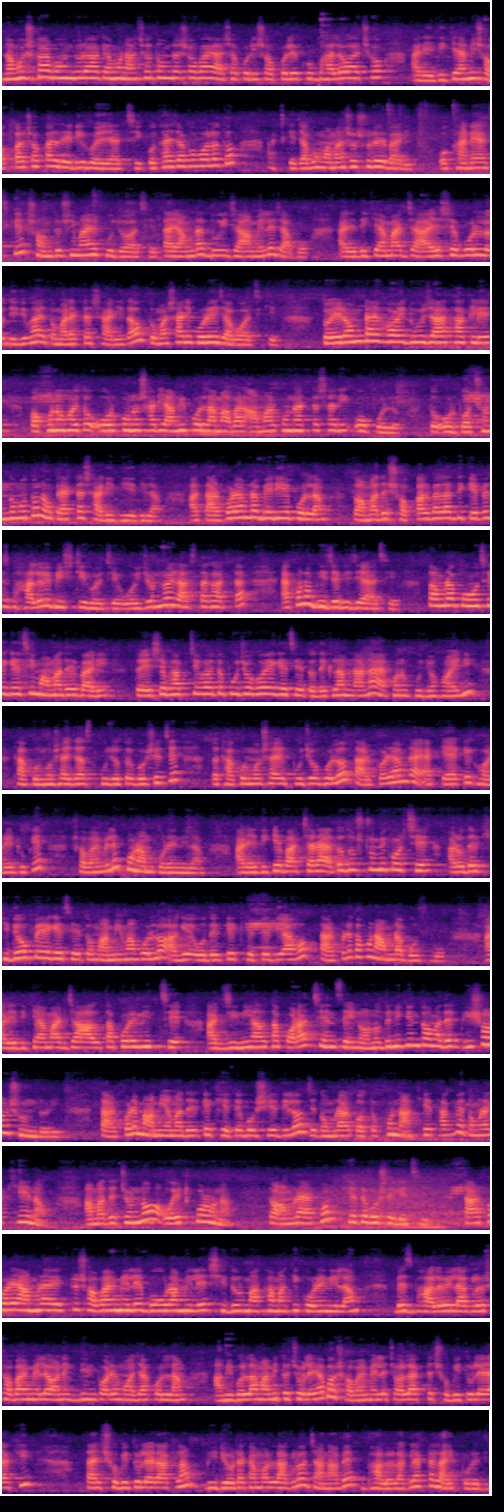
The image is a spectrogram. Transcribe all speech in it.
নমস্কার বন্ধুরা, কেমন আছো তোমরা সবাই? আশা করি সকলে খুব ভালো আছো। আর এদিকে আমি সকাল সকাল রেডি হয়ে যাচ্ছি। কোথায় যাব বলো তো? আজকে যাব মামা শ্বশুরের বাড়ি। ওখানে আজকে সন্তোষী মায়ের পুজো আছে, তাই আমরা দুই যা মেলে যাব। আর এদিকে আমার যা এসে বলল, দিদিভাই, তোমার একটা শাড়ি দাও, তোমার শাড়ি পরেই যাব আজকে। তো এরমটাই হয় দু যা থাকলে, কখনো হয়তো ওর কোনো শাড়ি আমি পরলাম, আবার আমার কোনো একটা শাড়ি ও পরলো। তো ওর পছন্দ মতন ওকে একটা শাড়ি দিয়ে দিলাম। আর তারপরে আমরা বেরিয়ে পড়লাম তো আমাদের সকালবেলার দিকে বেশ ভালোই বৃষ্টি হয়েছে, ওই জন্যই রাস্তাঘাটটা এখনও ভিজে ভিজে আছে। তো আমরা পৌঁছে গেছি মামাদের বাড়ি, তো এসে ভাবছি হয়তো পুজো হয়ে গেছে, তো দেখলাম না না এখনও পুজো হয়নি। ঠাকুরমশাই জাস্ট পুজোতে বসেছে, তো ঠাকুরমশাইয়ের পুজো হলো, তারপরে আমরা একে একে ঘরে ঢুকে সবাই মিলে প্রণাম করে নিলাম। আর এদিকে বাচ্চারা এত দুষ্টুমি করছে, আর ওদের খিদেও পেয়ে গেছে, তো মামিমা বলল, আগে ওদেরকে খেতে দেওয়া হোক, তারপরে তখন আমরা বসবো। আর এদিকে আমার যা আলতা পরে নিচ্ছে, আর যিনি আলতা পরাচ্ছেন, সেই ননদিনী কিন্তু আমাদের ভীষণ সুন্দরী। তারপরে মামি আমাদেরকে খেতে বসিয়ে দিল যে, তোমরা আর কতক্ষণ না খেয়ে থাকবে, তোমরা খেয়ে নাও। আমাদের জন্য ওয়েট করো না। তো আমরা এখন খেতে বসে গেছি। তারপরে আমরা একটু সবাই মিলে, বউরা মিলে সিঁদুর মাখামাখি করে নিলাম। বেশ ভালোই লাগল, সবাই মিলে অনেক দিন পরে মজা করলাম। আমি বললাম, আমি তো চলে যাব, সবাই মিলে চলো একটা ছবি তুলে রাখি। তাই ছবি তুলে রাখলাম। ভিডিওটা কেমন লাগল জানাবে, ভালো লাগলে একটা লাইক করে দিও।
